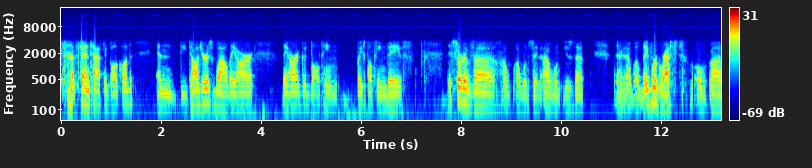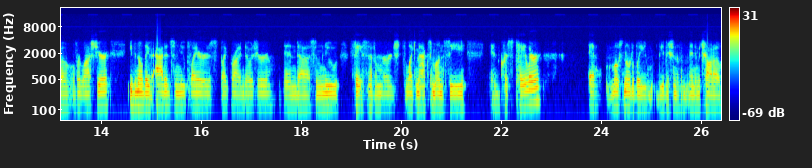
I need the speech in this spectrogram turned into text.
fantastic ball club, and the Dodgers, while they are they are a good ball team, baseball team, they've they sort of uh, I, I wouldn't say that I won't use that. Uh, well, they've regressed over, uh, over last year even though they've added some new players like Brian Dozier and uh, some new faces have emerged like Max Muncy and Chris Taylor, and most notably the addition of Manny Machado.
